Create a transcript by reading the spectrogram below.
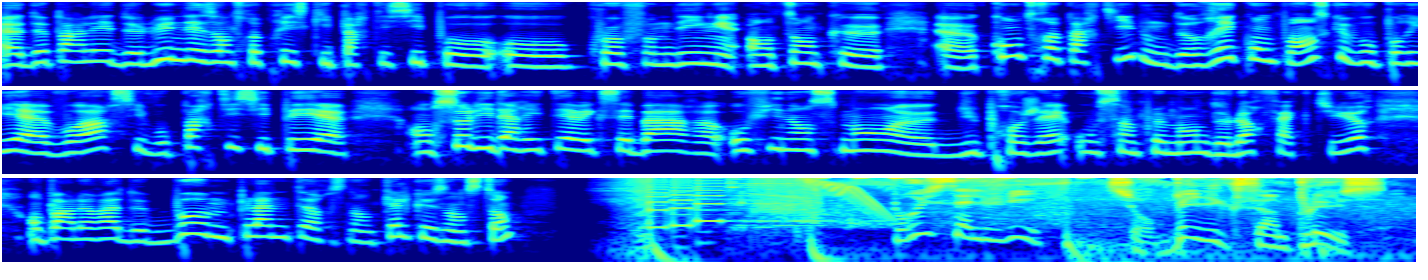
euh, de parler de l'une des entreprises qui participent au, crowdfunding en tant que contrepartie, donc de récompense que vous pourriez avoir si vous participez en solidarité avec ces bars euh, au financement euh, du projet ou simplement de leur facture. On parlera de Baume Planters dans quelques instants. Bruxelles Vie sur BX1 ⁇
